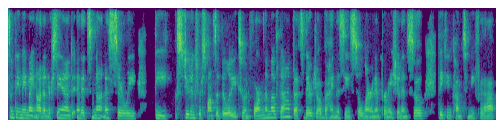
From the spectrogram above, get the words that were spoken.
something they might not understand and it's not necessarily the student's responsibility to inform them of that. That's their job behind the scenes to learn information. And so they can come to me for that.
